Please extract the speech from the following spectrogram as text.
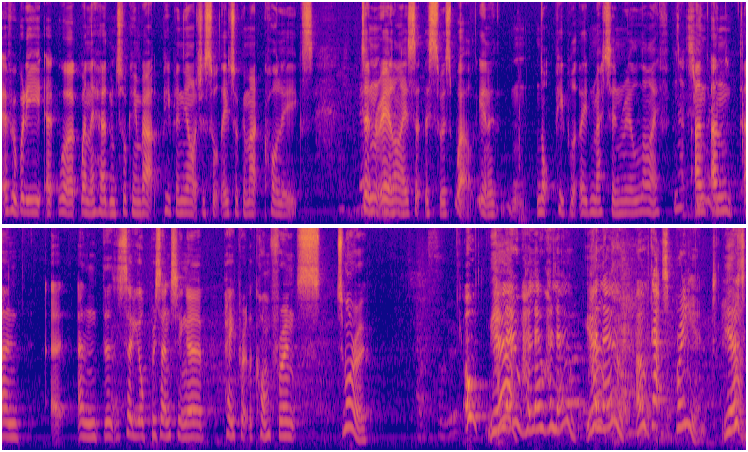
everybody at work when they heard them talking about people in the Archers thought they were talking about colleagues. Didn't realise that this was well, you know, not people that they'd met in real life. That's and right. and and uh, and the, so you're presenting a paper at the conference tomorrow. Oh, Yeah. hello, hello, hello, Yeah. hello. Oh, that's brilliant. Yeah. It's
